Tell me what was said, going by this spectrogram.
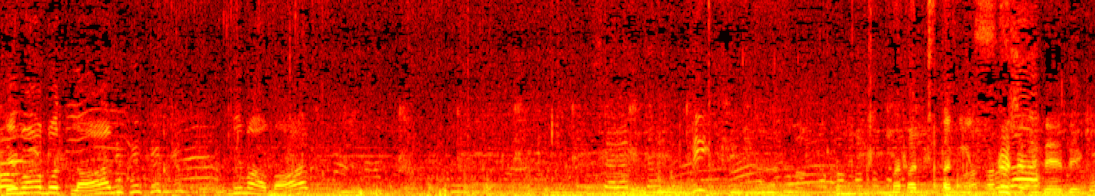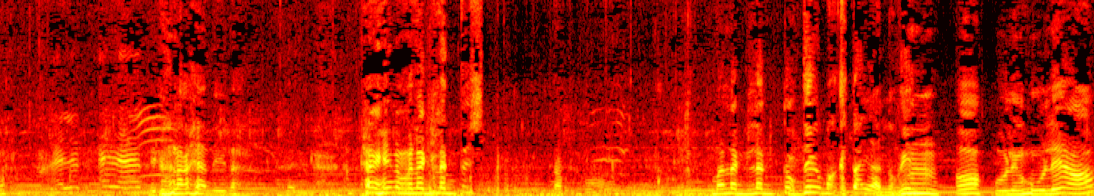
Hindi maabot lang. Hindi maabot. Sarap ng tubig. Matalis-talis. Kasi ang dede ko. Alat-alat. Ikaw na kaya dito. Tangin na malaglag to. Naku. Malaglag to. Hindi, makita yan. no? Hmm. Oh, huling-huli oh.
